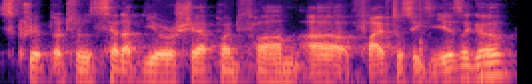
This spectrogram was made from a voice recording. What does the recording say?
script or to set up your SharePoint farm uh, five to six years ago.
